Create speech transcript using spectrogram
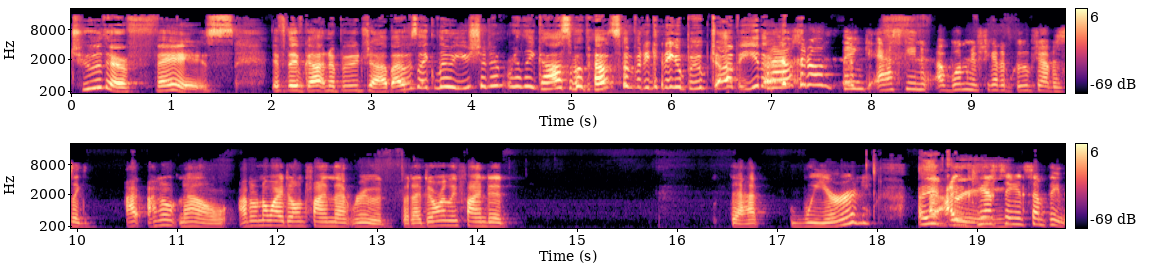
to their face if they've gotten a boob job, I was like, Lou, you shouldn't really gossip about somebody getting a boob job either. But I also don't think asking a woman if she got a boob job is like I, I don't know. I don't know why I don't find that rude, but I don't really find it that weird. I I. I can't say it's something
